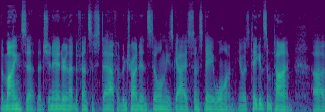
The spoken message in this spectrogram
the mindset that Chinander and that defensive staff have been trying to instill in these guys since day one. You know, it's taken some time. Uh,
